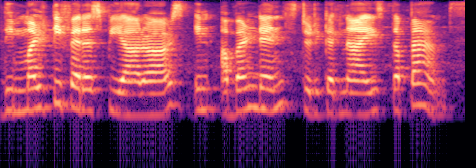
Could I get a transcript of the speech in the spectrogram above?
the multiferous PRRs in abundance to recognize the PAMPs.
